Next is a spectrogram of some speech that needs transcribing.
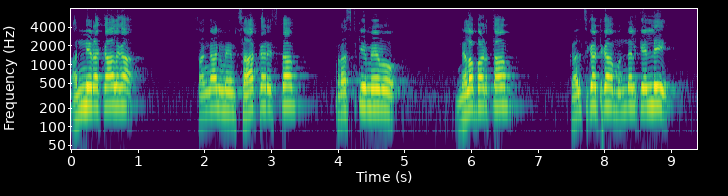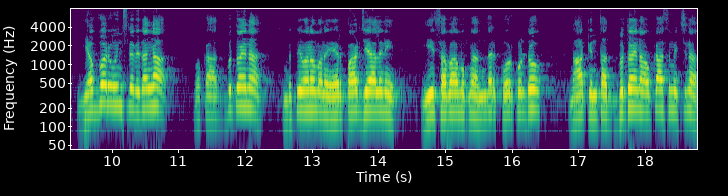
అన్ని రకాలుగా సంఘానికి మేము సహకరిస్తాం. ట్రస్ట్కి మేము నిలబడతాం. కలిసికట్టుగా ముందరికెళ్ళి ఎవ్వరు ఉంచిన విధంగా ఒక అద్భుతమైన స్మృతివనం మనం ఏర్పాటు చేయాలని ఈ సభాముఖంగా అందరు కోరుకుంటూ నాకు ఇంత అద్భుతమైన అవకాశం ఇచ్చిన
